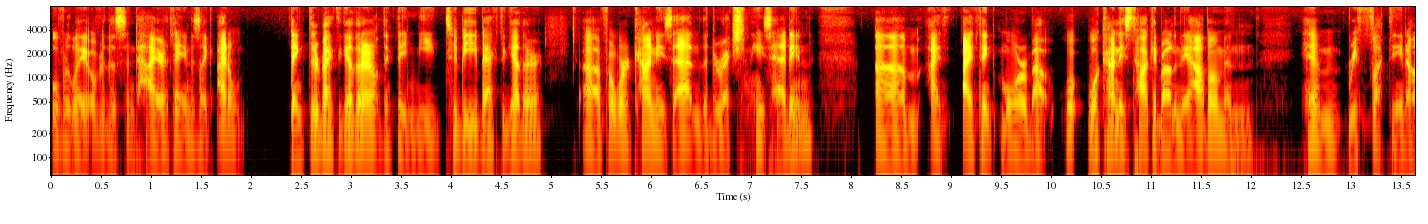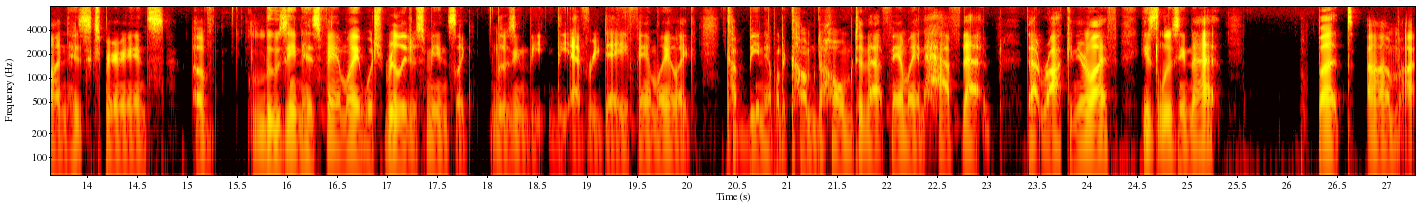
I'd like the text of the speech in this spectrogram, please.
overlay over this entire thing is like I don't think they're back together. I don't think they need to be back together uh, for where Kanye's at and the direction he's heading. Um, I I think more about what what Kanye's talking about in the album and him reflecting on his experience of losing his family, which really just means like losing the the everyday family, like being able to come to home to that family and have that that rock in your life. He's losing that, but um, I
